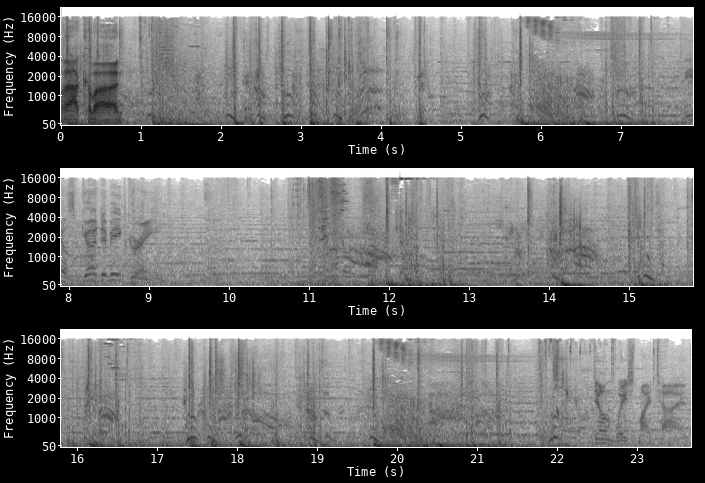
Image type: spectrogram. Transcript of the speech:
Ah, come on. Feels good to be green. Don't waste my time.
